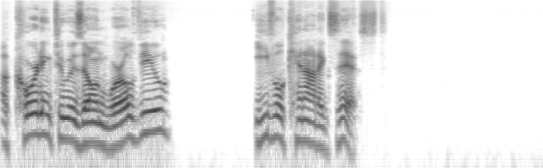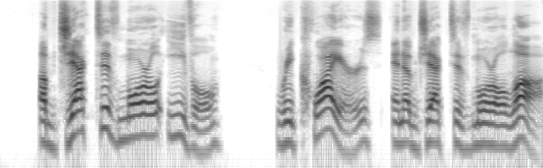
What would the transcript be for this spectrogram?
according to his own worldview, evil cannot exist. Objective moral evil requires an objective moral law,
